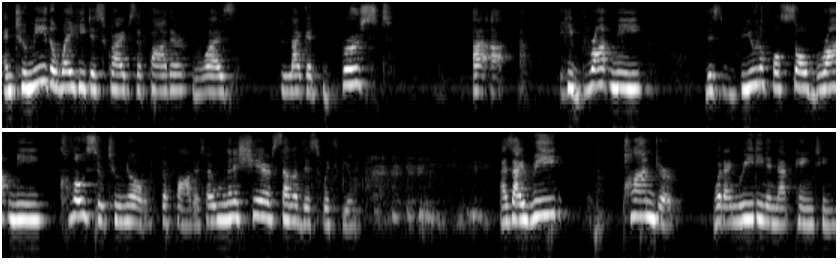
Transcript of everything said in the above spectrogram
And to me, the way he describes the Father was like a burst. Uh, uh, he brought me, this beautiful soul brought me closer to know the Father. So I'm going to share some of this with you. As I read, ponder what I'm reading in that painting.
